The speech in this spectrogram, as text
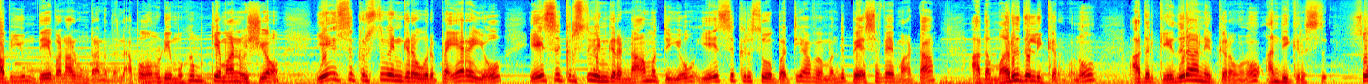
ஆவியும் தேவனால் உண்டானதல்ல. அப்போ அவனுடைய மிக முக்கியமான விஷயம் இயேசு கிறிஸ்து என்கிற ஒரு பெயரையோ இயேசு கிறிஸ்து என்கிற நாமத்தையோ இயேசு கிறிஸ்துவை பற்றி அவன் வந்து பேசவே மாட்டான். அதை மறுதளிக்கிறவனும் அதற்கு எதிராக நிற்கிறவனும் அந்தி கிறிஸ்து. ஸோ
